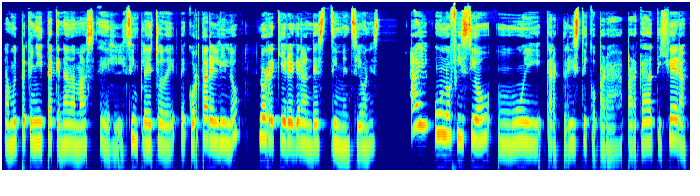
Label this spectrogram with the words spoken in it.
la muy pequeñita que nada más el simple hecho de, de cortar el hilo no requiere grandes dimensiones. Hay un oficio muy característico para, para cada tijera,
